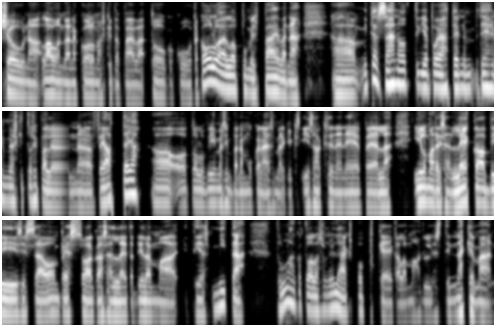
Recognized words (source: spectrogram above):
showna lauantaina 30. päivä toukokuuta koulujen loppumispäivänä. Uh, miten sähän oot, Jepoja, tehnyt, tehnyt myöskin tosi paljon featteja. Uh, oot ollut viimeisimpänä mukana esimerkiksi Isaksenen EPllä, Ilmarisen Leka-biisissä, on Pessoa, Kaselleita, Dilemmaa, ties mitä. Tullaanko tuolla sun Yle X Pop-keikalla mahdollisesti näkemään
